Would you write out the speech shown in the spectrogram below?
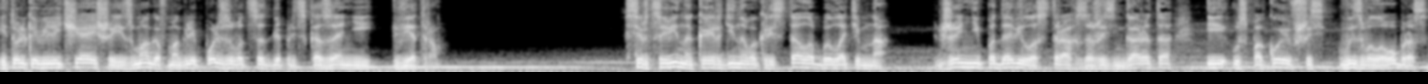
И только величайшие из магов могли пользоваться для предсказаний ветром. Сердцевина каэрдинового кристалла была темна. Дженни подавила страх за жизнь Гаррета и, успокоившись, вызвала образ,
